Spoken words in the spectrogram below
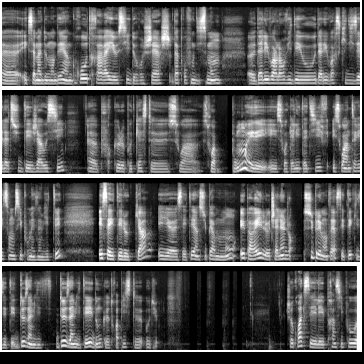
et que ça m'a demandé un gros travail aussi de recherche, d'approfondissement, euh, d'aller voir leurs vidéos, d'aller voir ce qu'ils disaient là-dessus déjà aussi, euh, pour que le podcast euh, soit, soit bon et, soit qualitatif et soit intéressant aussi pour mes invités. Et ça a été le cas et ça a été un super moment. Et pareil, le challenge supplémentaire, c'était qu'ils étaient deux, deux invités, donc trois pistes audio. Je crois que c'est les principaux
